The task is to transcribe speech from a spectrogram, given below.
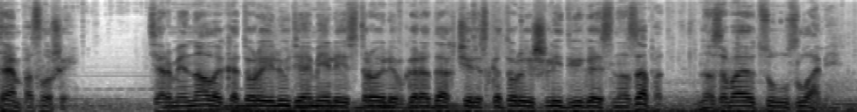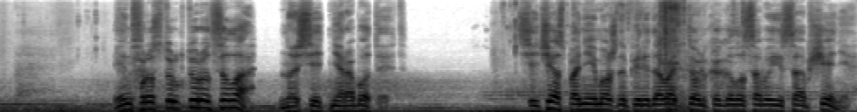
Сэм, послушай. Терминалы, которые люди Амелии строили в городах, через которые шли, двигаясь на запад, называются узлами. Инфраструктура цела, но сеть не работает. Сейчас по ней можно передавать только голосовые сообщения.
